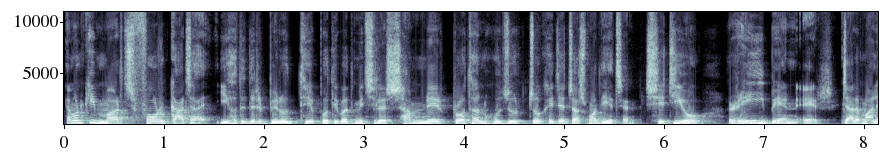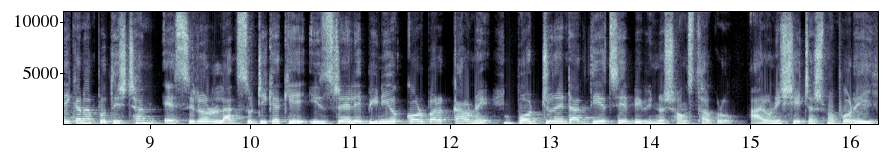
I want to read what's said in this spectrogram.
এমনকি মার্চ ফর গাজায় ইহুদিদের বিরুদ্ধে প্রতিবাদ মিছিলের সামনের প্রধান হুজুর চোখে যে চশমা দিয়েছেন, সেটিও রেই এর। যার মালিকানা প্রতিষ্ঠান এসিলোর লাক্সোটিকাকে ইসরায়েলে বিনিয়োগ করবার কারণে বর্জনে ডাক দিয়েছে বিভিন্ন সংস্থাগুলো আর উনি সেই চশমা পরেই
